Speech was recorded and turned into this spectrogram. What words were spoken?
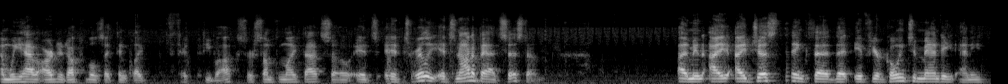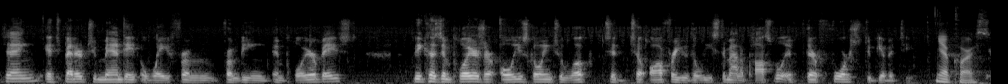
and we have our deductibles I think like fifty bucks or something like that. So it's it's really it's not a bad system. I mean, I, I just think that that if you're going to mandate anything, it's better to mandate away from from being employer based, because employers are always going to look to to offer you the least amount of possible if they're forced to give it to you. Yeah, of course.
